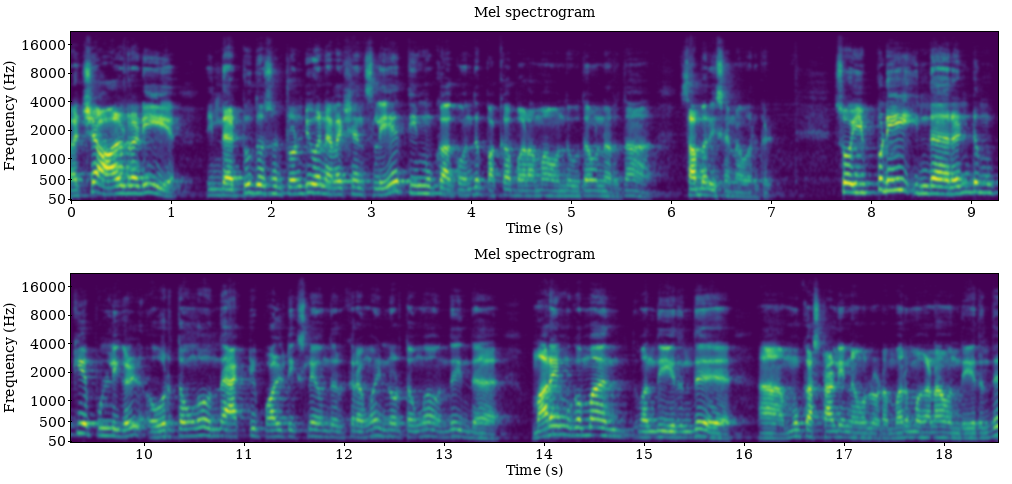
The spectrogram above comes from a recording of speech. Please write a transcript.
வச்சு ஆல்ரெடி இந்த டூ தௌசண்ட் டுவெண்ட்டி ஒன் எலெக்ஷன்ஸ்லேயே திமுகவுக்கு வந்து பக்கபலமாக வந்து உதவுனர் தான் சபரீசன் அவர்கள். ஸோ இப்படி இந்த ரெண்டு முக்கிய புள்ளிகள் ஒருத்தவங்க வந்து ஆக்டிவ் பாலிடிக்ஸ்லேயே வந்து இருக்கிறவங்க இன்னொருத்தவங்க வந்து இந்த மறைமுகமாக வந்து இருந்து மு க ஸ்டாலின் அவர்களோட மருமகனாக வந்து இருந்து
